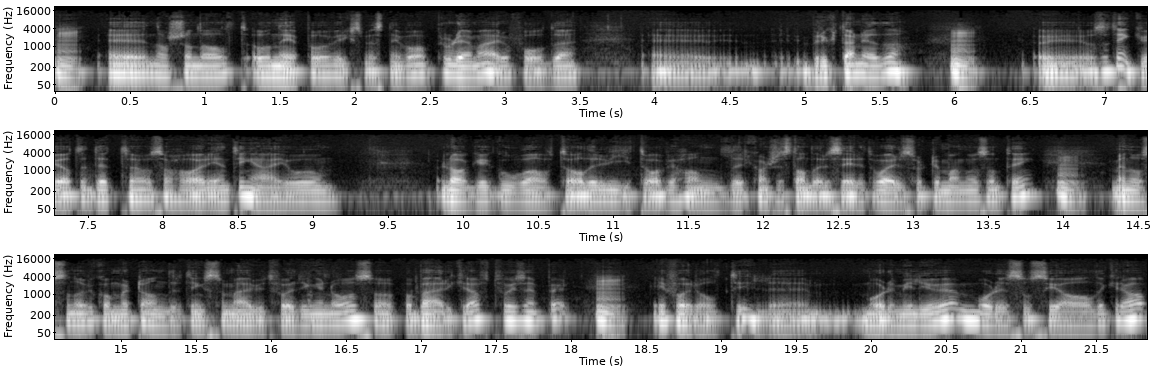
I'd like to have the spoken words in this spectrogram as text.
Mm. Eh, nasjonalt og ned på virksomhetsnivå. Problemet er å få det eh, brukt der nede. da. Mm. Eh, Og så tenker vi at dette også har En ting er jo lage gode avtaler, vite hva vi handler, kanskje standardisere et varesortiment og sånne ting. Mm. Men også når vi kommer til andre ting som er utfordringer nå, så på bærekraft f.eks. Mm. I forhold til uh, måle miljø, måle sosiale krav.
